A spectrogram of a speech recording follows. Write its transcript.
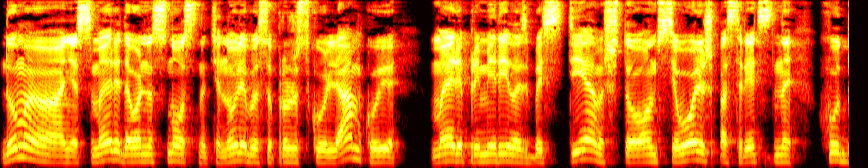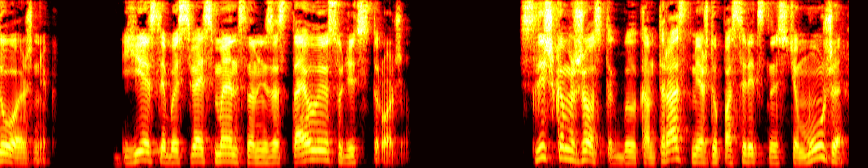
Думаю, они с Мэри довольно сносно тянули бы супружескую лямку, и Мэри примирилась бы с тем, что он всего лишь посредственный художник, если бы связь с Мэнсоном не заставила ее судить строже. Слишком жесток был контраст между посредственностью мужа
